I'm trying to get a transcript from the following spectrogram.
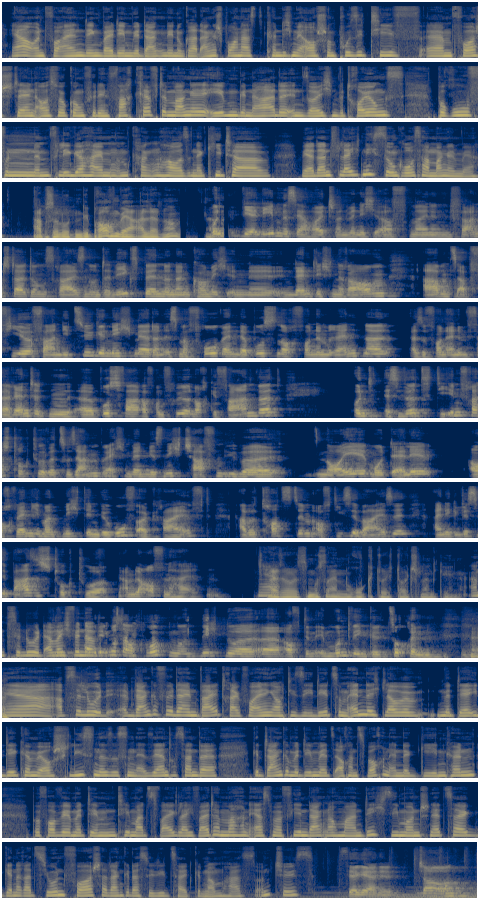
Ja, und vor allen Dingen bei dem Gedanken, den du gerade angesprochen hast, könnte ich mir auch schon positiv ähm, vorstellen, Auswirkungen für den Fachkräftemangel, eben gerade in solchen Betreuungsberufen, im Pflegeheim, im Krankenhaus, in der Kita, wäre dann vielleicht nicht so ein großer Mangel mehr. Absolut, und die brauchen wir ja alle, ne? Und wir erleben das ja heute schon, wenn ich auf meinen Veranstaltungsreisen unterwegs bin und dann komme ich in, in ländlichen Raum, abends ab vier fahren die Züge nicht mehr, dann ist man froh, wenn der Bus noch von einem Rentner, also von einem verrenteten äh, Busfahrer von früher noch gefahren wird. Und es wird, die Infrastruktur wird zusammenbrechen, wenn wir es nicht schaffen, über neue Modelle, auch wenn jemand nicht den Beruf ergreift, aber trotzdem auf diese Weise eine gewisse Basisstruktur am Laufen halten. Ja. Also es muss einen Ruck durch Deutschland gehen. Absolut, aber ich finde auch. Der muss auch rucken und nicht nur äh, auf dem im Mundwinkel zucken. Ja, absolut. Äh, danke für deinen Beitrag, vor allen Dingen auch diese Idee zum Ende. Ich glaube, mit der Idee können wir auch schließen. Es ist ein sehr interessanter Gedanke, mit dem wir jetzt auch ins Wochenende gehen können. Bevor wir mit dem Thema 2 gleich weitermachen, erstmal vielen Dank nochmal an dich, Simon Schnetzer, Generationenforscher. Danke, dass du dir die Zeit genommen hast und tschüss. Sehr gerne. Ciao.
